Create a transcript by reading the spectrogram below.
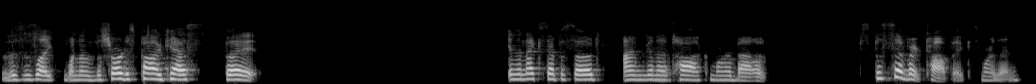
this is like one of the shortest podcasts, but in the next episode, I'm going to talk more about specific topics more than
